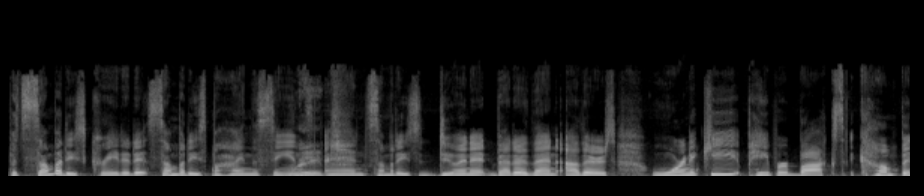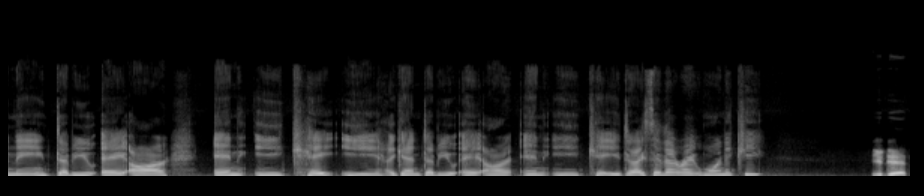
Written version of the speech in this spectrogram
but somebody's created it, somebody's behind the scenes, Right. and somebody's doing it better than others. Warnicky Paper Box Company, W A R N E K E. Again, W A R N E K E. Did I say that right? Warnicky. You did.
